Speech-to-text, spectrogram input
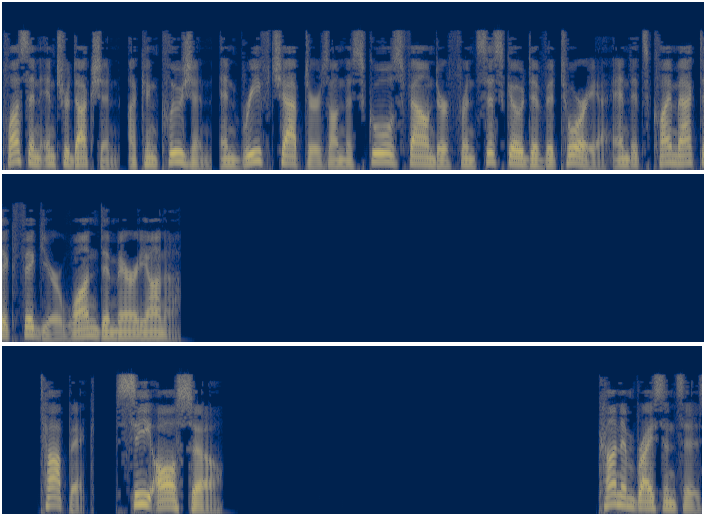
plus an introduction, a conclusion, and brief chapters on the school's founder Francisco de Vitoria and its climactic figure Juan de Mariana. Topic. See also. Conimbricenses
